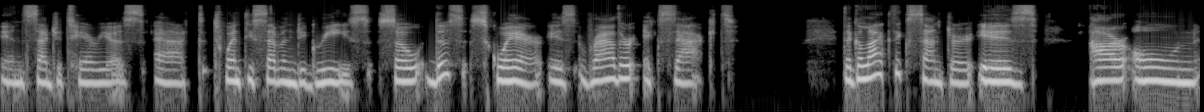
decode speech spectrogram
in Sagittarius at 27 degrees. So this square is rather exact. The galactic center is our own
